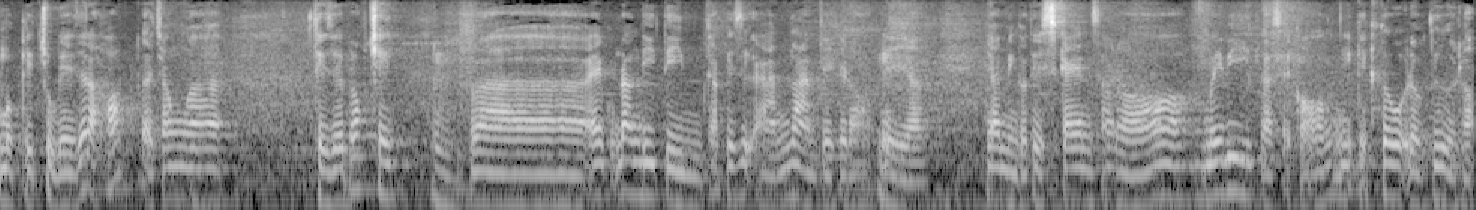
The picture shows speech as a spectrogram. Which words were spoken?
một cái chủ đề rất là hot ở trong ờ, thế giới blockchain ừ. và em cũng đang đi tìm các cái dự án làm về cái đó ừ. để uh, mình có thể scan sau đó maybe là sẽ có những cái cơ hội đầu tư ở đó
